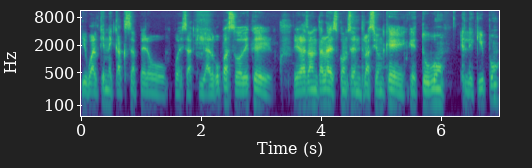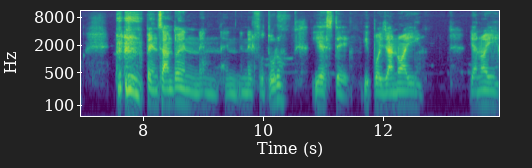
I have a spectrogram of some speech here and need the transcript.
igual que Necaxa pero pues aquí algo pasó de que era tanta la desconcentración que, que tuvo el equipo pensando en, en, en, en, el futuro y este y pues ya no hay ya no hay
